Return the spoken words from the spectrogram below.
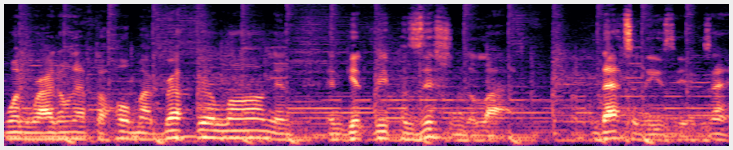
one where I don't have to hold my breath real long and, and get repositioned a lot. That's an easy exam.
